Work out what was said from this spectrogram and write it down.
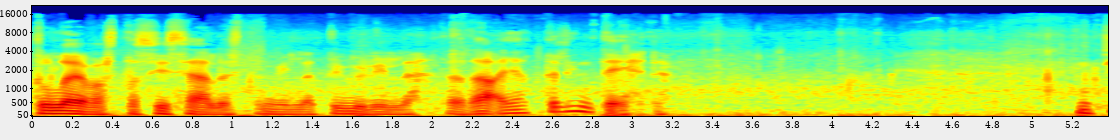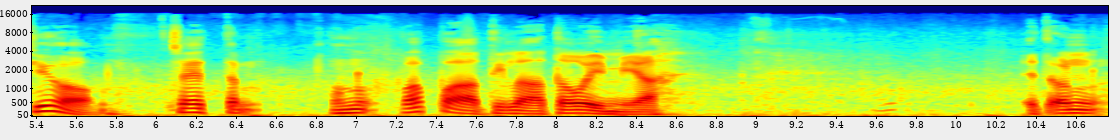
tulevasta sisällöstä, millä tyylillä tätä ajattelin tehdä. Mutta joo, se, että on vapaa tilaa toimia, että on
